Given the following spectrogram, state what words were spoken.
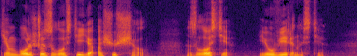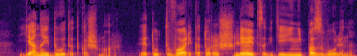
тем больше злости я ощущал. Злости и уверенности. Я найду этот кошмар, эту тварь, которая шляется, где ей не позволено,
